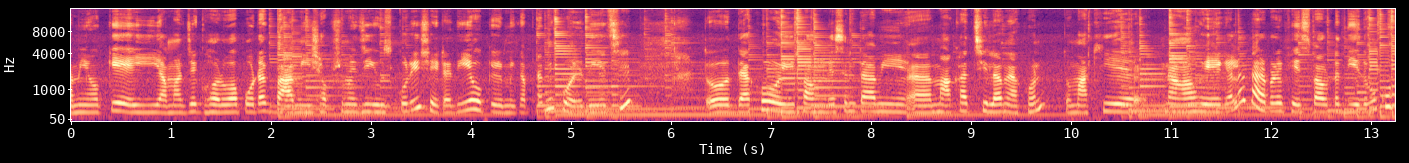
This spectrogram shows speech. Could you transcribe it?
আমি ওকে এই আমার যে ঘরোয়া প্রোডাক্ট বা আমি সবসময় যে ইউজ করি, সেটা দিয়ে ওকে মেকআপটা আমি করে দিয়েছি। তো দেখো ওই ফাউন্ডেশনটা আমি মাখাচ্ছিলাম এখন। তো মাখিয়ে নেওয়া হয়ে গেলে। তারপরে ফেস পাউডার দিয়ে দেবো। খুব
